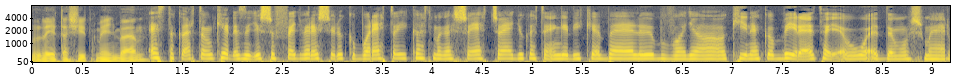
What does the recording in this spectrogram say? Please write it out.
létesítményben. Ezt akartam kérdezni, hogy és a fegyveres őrök a barátaikat, meg a saját családjukat engedik ebbe előbb, vagy a kinek a bérelt helye volt, de most már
